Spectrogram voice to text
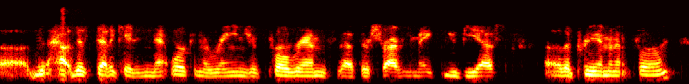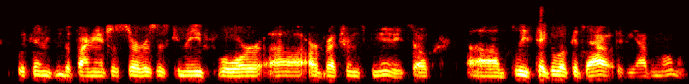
uh, how this dedicated network and the range of programs that they're striving to make UBS uh, the preeminent firm within the financial services community for uh, our veterans community. So um, please take a look at that if you have a moment.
